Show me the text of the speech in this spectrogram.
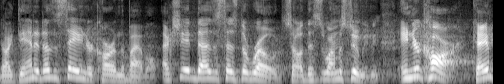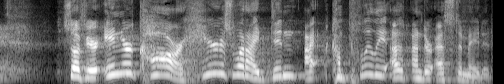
You're like, Dan, it doesn't say in your car in the Bible. Actually, it does. It says the road. So this is what I'm assuming. In your car, okay? So if you're in your car, here's what I didn't, I completely underestimated.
